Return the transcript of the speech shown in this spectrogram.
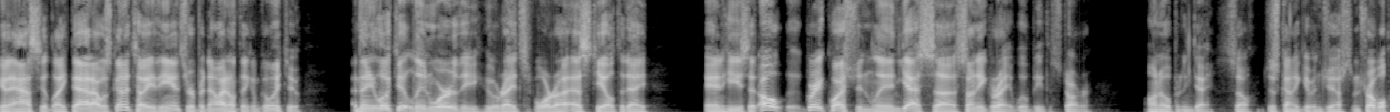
gonna ask it like that, I was gonna tell you the answer, but now I don't think I'm going to." And then he looked at Lynn Worthy, who writes for uh, STL today, and he said, "Oh, great question, Lynn. Yes, uh, Sonny Gray will be the starter on opening day." So just kind of giving Jeff some trouble,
